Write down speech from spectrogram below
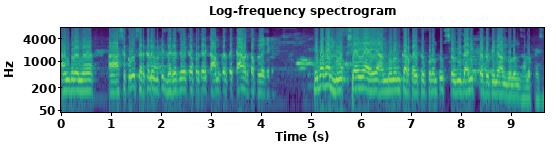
आंदोलन असं करून सरकारला विटीस धरायचं एका प्रकारे काम करताय काय वाटतं आपल्याला हे बघा लोकशाही आहे आंदोलन करता येतं परंतु संविधानिक पद्धतीने आंदोलन झालं पाहिजे.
